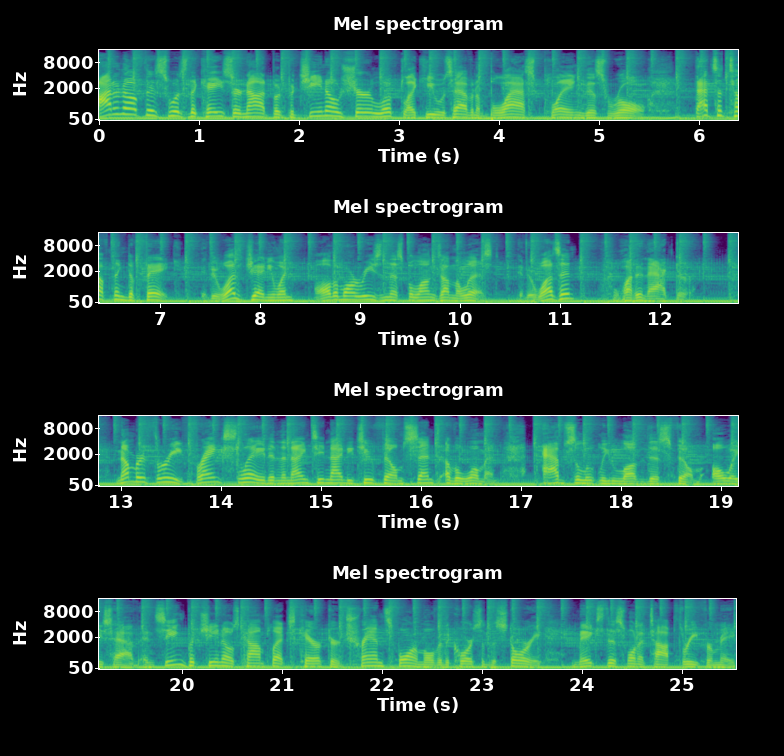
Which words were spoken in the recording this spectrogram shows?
I don't know if this was the case or not, but Pacino sure looked like he was having a blast playing this role. That's a tough thing to fake. If it was genuine, all the more reason this belongs on the list. If it wasn't, what an actor. Number three, Frank Slade in the 1992 film Scent of a Woman. Absolutely love this film, always have. And seeing Pacino's complex character transform over the course of the story makes this one a top three for me.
